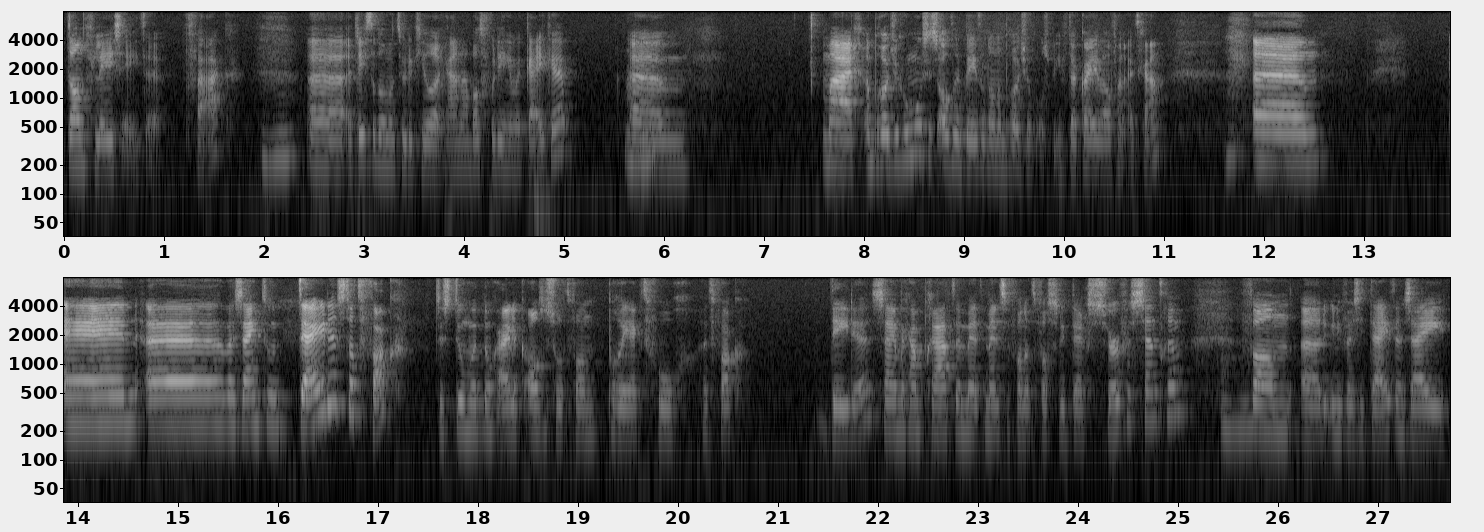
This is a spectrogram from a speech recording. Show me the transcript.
dan vlees eten. Vaak. Mhm. Eh, het ligt er dan natuurlijk heel erg aan aan wat voor dingen we kijken. Mhm. Ehm, maar een broodje hummus is altijd beter dan een broodje rosbief. Daar kan je wel van uitgaan. Ehm, en eh, we zijn toen tijdens dat vak, dus toen we het nog eigenlijk als een soort van project voor het vak deden, zijn we gaan praten met mensen van het Facilitair Service Centrum Mhm. van eh, de universiteit. En zij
